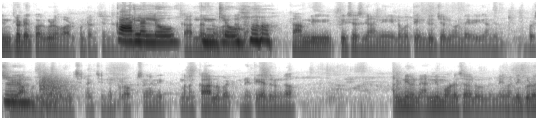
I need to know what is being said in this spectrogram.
ఇంట్లో డెకోర్ కూడా వాడుకుంటారు కార్లలో ఫ్యామిలీ పీసెస్ కానీ లేకపోతే ఇండివిజువల్గా ఉండేవి కానీ ఇప్పుడు శ్రీరాముడికి సంబంధించిన చిన్న ప్రాప్స్ కానీ మనం కార్లో పెట్టుకునేటి ఎదురుగా అన్నీ ఉన్నాయి. అన్ని మోడల్స్ అవైలబుల్ ఉన్నాయి. ఇవన్నీ కూడా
